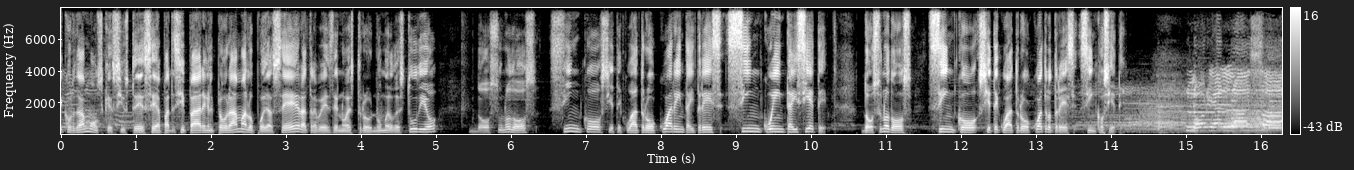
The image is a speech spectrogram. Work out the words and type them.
Recordamos que si usted desea participar en el programa, lo puede hacer a través de nuestro número de estudio 212-574-4357. 212-574-4357. Gloria en las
